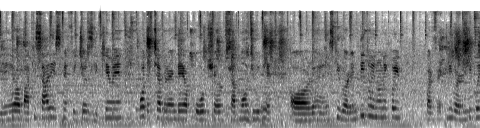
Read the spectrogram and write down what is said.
ये है और बाकी सारे इसमें फ़ीचर्स लिखे हुए हैं। बहुत अच्छा ब्रांड है और कोट शर्ट सब मौजूद है। और इसकी वारंटी तो इन्होंने कोई परफेक्टली वारंटी कोई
